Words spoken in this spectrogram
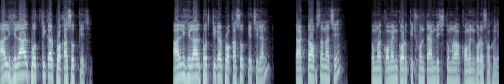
আল হিলাল পত্রিকার প্রকাশক কে ছিলেন? আল হিলাল পত্রিকার প্রকাশক কে ছিলেন? চারটা অপশান আছে। তোমরা কমেন্ট করো, কিছুক্ষণ টাইম দিচ্ছি, তোমরা কমেন্ট করো সকলে।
